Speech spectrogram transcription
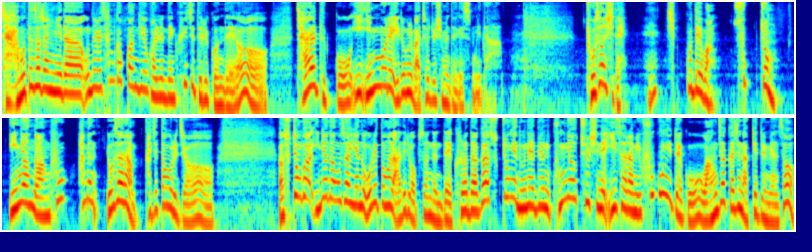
자, 아무튼 사전입니다. 오늘 삼각관계에 관련된 퀴즈 드릴 건데요. 잘 듣고 이 인물의 이름을 맞춰주시면 되겠습니다. 조선시대 19대 예? 왕 숙종 2년 왕후 하면 요 사람 같이 떠오르죠. 어, 숙종과 인연왕후 사이에는 오랫동안 아들이 없었는데 그러다가 숙종의 눈에 든 궁녀 출신의 이 사람이 후궁이 되고 왕자까지 낳게 되면서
